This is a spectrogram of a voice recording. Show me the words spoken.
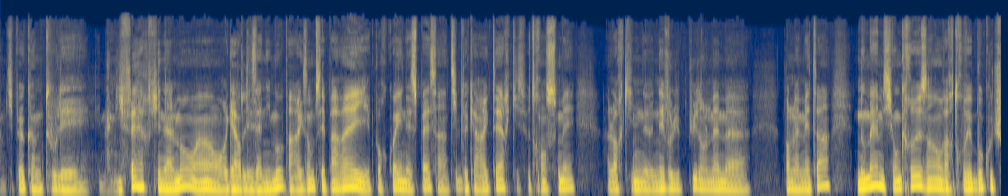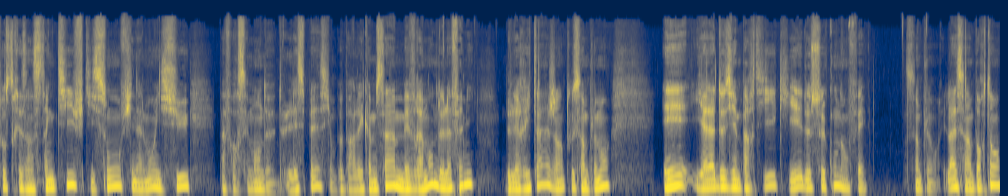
un petit peu comme tous les, mammifères finalement. hein. On regarde les animaux, par exemple, c'est pareil. Pourquoi une espèce a un type de caractère qui se transmet alors qu'il n'évolue plus dans le même euh, dans le même état? Nous-mêmes, si on creuse, hein, on va retrouver beaucoup de choses très instinctives qui sont finalement issues pas forcément de, de l'espèce, si on peut parler comme ça, mais vraiment de la famille, de l'héritage, hein, tout simplement. Et il y a la deuxième partie qui est de ce qu'on en fait, simplement. Et là, c'est important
